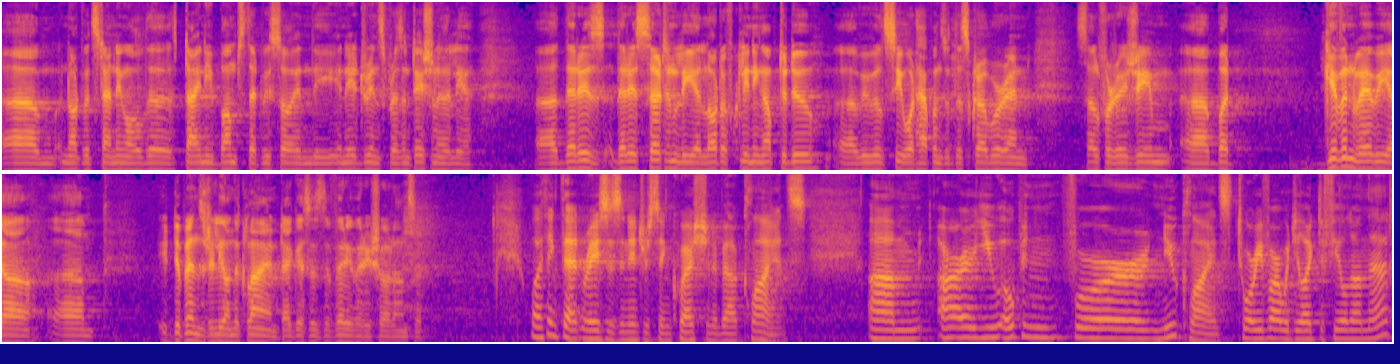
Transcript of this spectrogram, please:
um, notwithstanding all the tiny bumps that we saw in, the, in Adrian's presentation earlier. Uh, there, is, there is certainly a lot of cleaning up to do. Uh, we will see what happens with the scrubber and sulfur regime. Uh, but given where we are, um, it depends really on the client, I guess is the very, very short answer. Well, I think that raises an interesting question about clients. Um, are you open for new clients? Tor Ivar, would you like to field on that?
